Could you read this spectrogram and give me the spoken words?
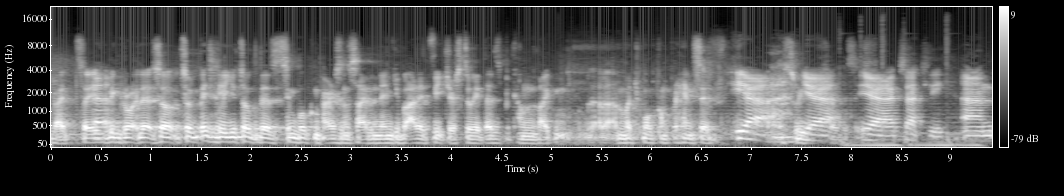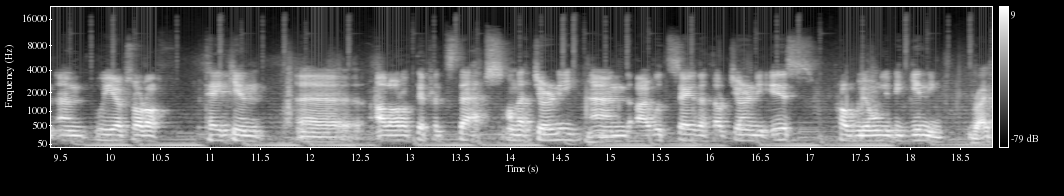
Right. So it's been growing. So, so basically, you took the simple comparison side, and then you've added features to it that's become like a much more comprehensive. Yeah, suite yeah, yeah, exactly. And and we have sort of taken uh, a lot of different steps on that journey, and I would say that our journey is probably only beginning. Right.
